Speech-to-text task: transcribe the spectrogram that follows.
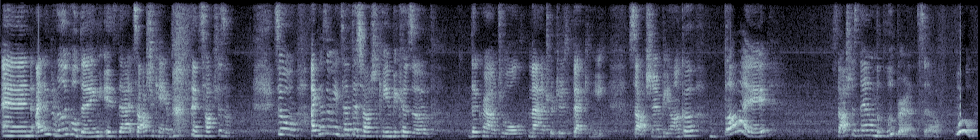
And I think the really cool thing is that Sasha came. and Sasha's a... So, I guess it made sense that Sasha came because of the Crown Jewel match, which is Becky, Sasha, and Bianca. But, Sasha's staying on the blue brand, so, woo!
